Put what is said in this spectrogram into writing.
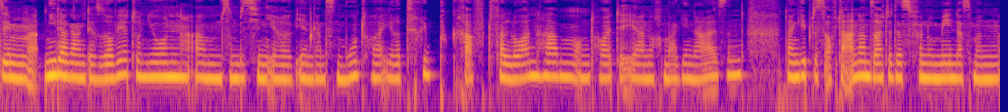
dem Niedergang der Sowjetunion ähm, so ein bisschen ihre, ihren ganzen Motor, ihre Triebkraft verloren haben und heute eher noch marginal sind. Dann gibt es auf der anderen Seite das Phänomen, dass man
